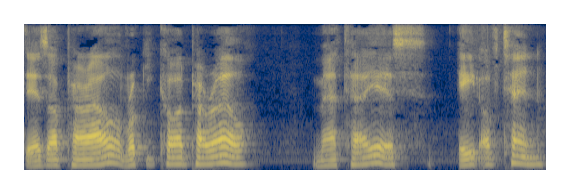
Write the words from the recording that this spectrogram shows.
there's our parallel rookie card parallel, Matthias, eight of ten.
